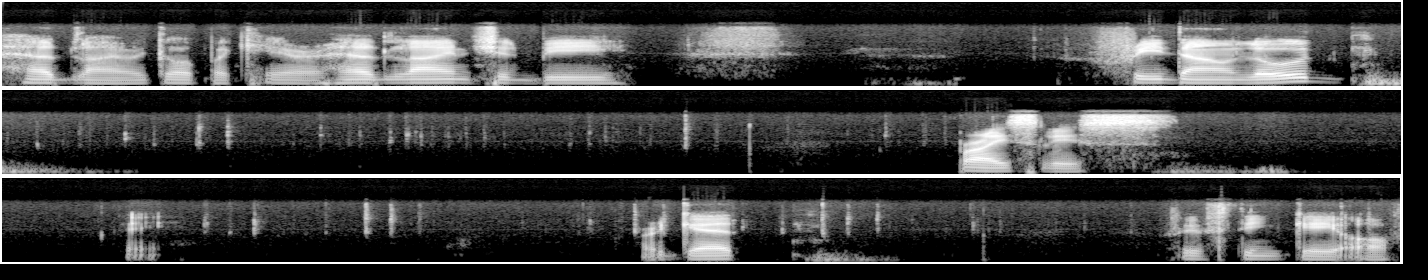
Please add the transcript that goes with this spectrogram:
headline. We go back here. Headline should be free download, price list. Okay, or get 15k off.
